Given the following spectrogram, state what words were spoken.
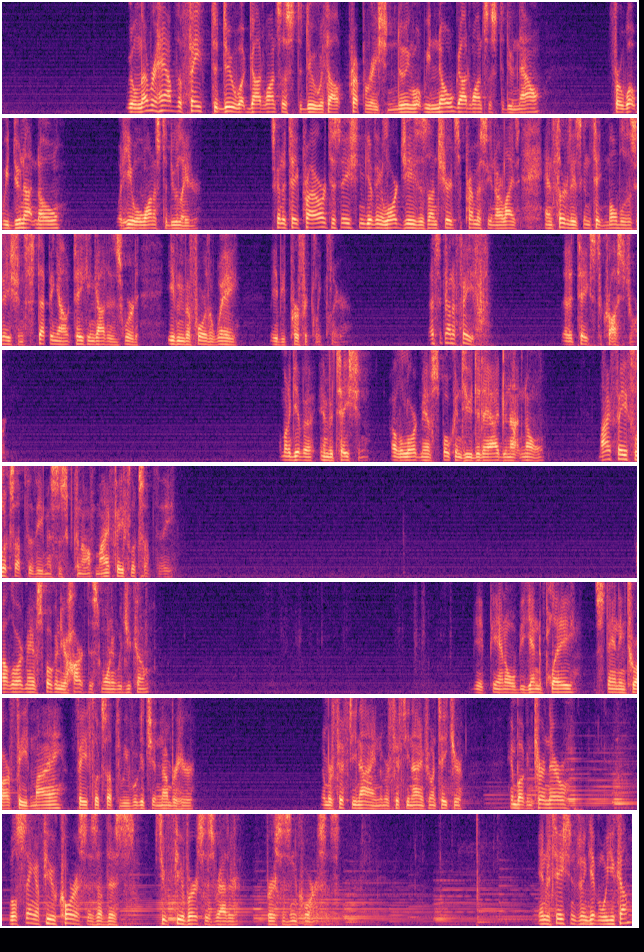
We'll never have the faith to do what God wants us to do without preparation, doing what we know God wants us to do now for what we do not know what He will want us to do later. It's going to take prioritization, giving Lord Jesus unshared supremacy in our lives. And thirdly, it's going to take mobilization, stepping out, taking God at His word, even before the way may be perfectly clear. That's the kind of faith that it takes to cross Jordan. I'm going to give an invitation. How the Lord may have spoken to you today, I do not know. My faith looks up to thee, Mrs. Knopf. My faith looks up to thee. How the Lord may have spoken to your heart this morning. Would you come? The piano will begin to play, standing to our feet. My faith looks up to thee. We'll get you a number here. Number 59. Number 59, if you want to take your hymn book and turn there, we'll sing a few choruses of this, a few verses rather, verses and choruses. Invitation's been given. Will you come?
